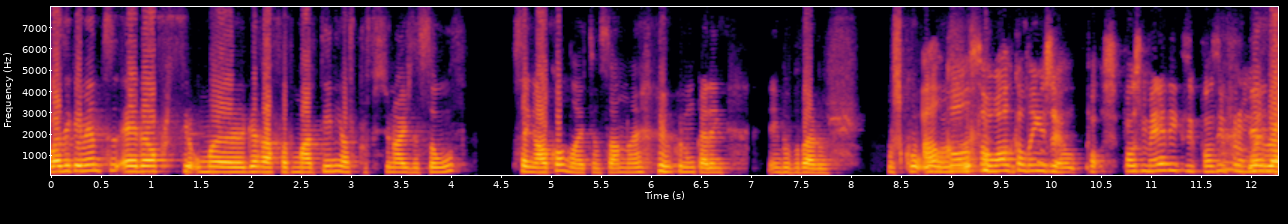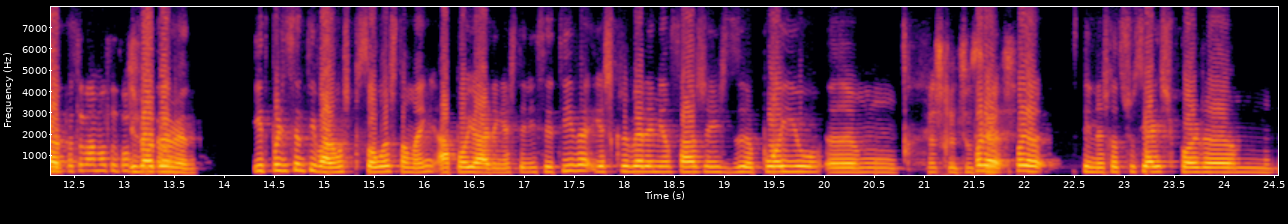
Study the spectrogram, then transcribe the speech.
Basicamente era oferecer uma garrafa de Martini aos profissionais da saúde, sem álcool, não é? Atenção, não é? que não querem embebedar os, os, álcool, só o álcool em gel, para os médicos e para os enfermeiros, para toda a malta do hospital. Exatamente. E depois incentivaram as pessoas também a apoiarem esta iniciativa e a escreverem mensagens de apoio um, nas redes sociais. Para, para, sim, nas redes sociais para, um,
